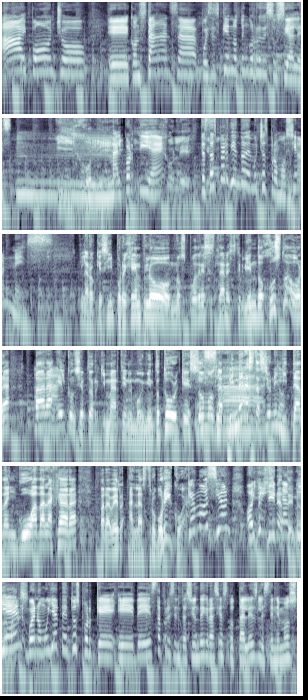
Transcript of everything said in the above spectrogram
ay, Poncho, eh, Constanza, pues es que no tengo redes sociales. Mm, Híjole. Mal por ti, ¿eh? Híjole. Te estás mal. perdiendo de muchas promociones. Claro que sí, por ejemplo, nos podrías estar escribiendo justo ahora para Ajá. el concierto de Ricky Martin el Movimiento Tour, que somos la primera estación invitada en Guadalajara para ver al astro boricua. ¡Qué emoción! Oye, Imagínate y también, bueno, muy atentos porque eh, de esta presentación de Gracias Totales les tenemos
